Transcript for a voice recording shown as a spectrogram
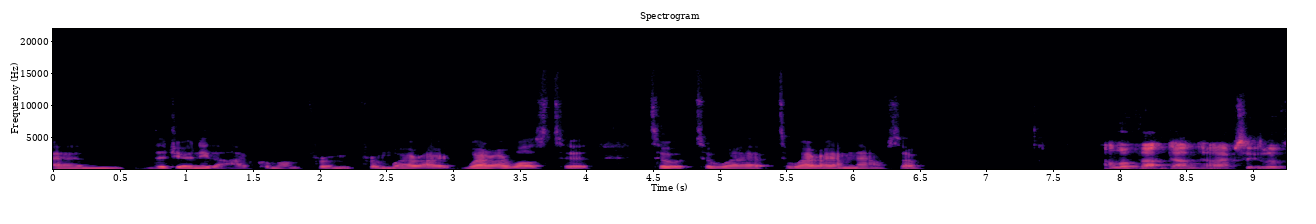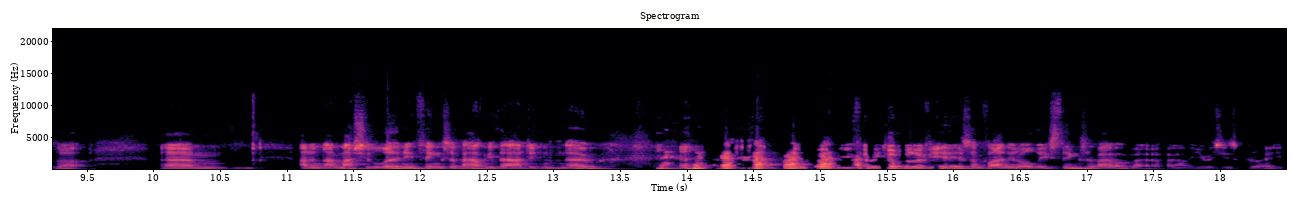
um, the journey that I've come on from from where I where I was to to to where to where I am now. So I love that, Dan. I absolutely love that. Um, and I'm actually learning things about you that I didn't know. for a couple of years, I'm finding all these things about about, about you, which is great.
